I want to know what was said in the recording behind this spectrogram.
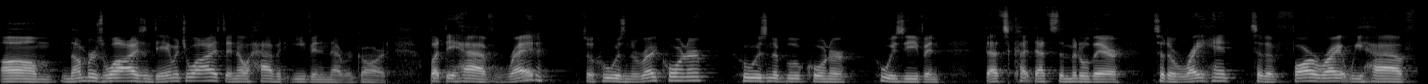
um, numbers wise and damage wise, they know have it even in that regard. But they have red, so who is in the red corner, who is in the blue corner, who is even. That's cut. That's the middle there. To the right hand, to the far right, we have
